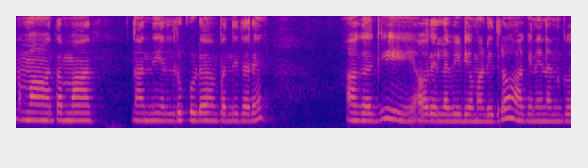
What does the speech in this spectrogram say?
ನಮ್ಮ ತಮ್ಮ ನಾದಿನಿ ಎಲ್ಲರೂ ಕೂಡ ಬಂದಿದ್ದಾರೆ. ಹಾಗಾಗಿ ಅವರೆಲ್ಲ ವೀಡಿಯೋ ಮಾಡಿದರು. ಹಾಗೆಯೇ ನನಗೂ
